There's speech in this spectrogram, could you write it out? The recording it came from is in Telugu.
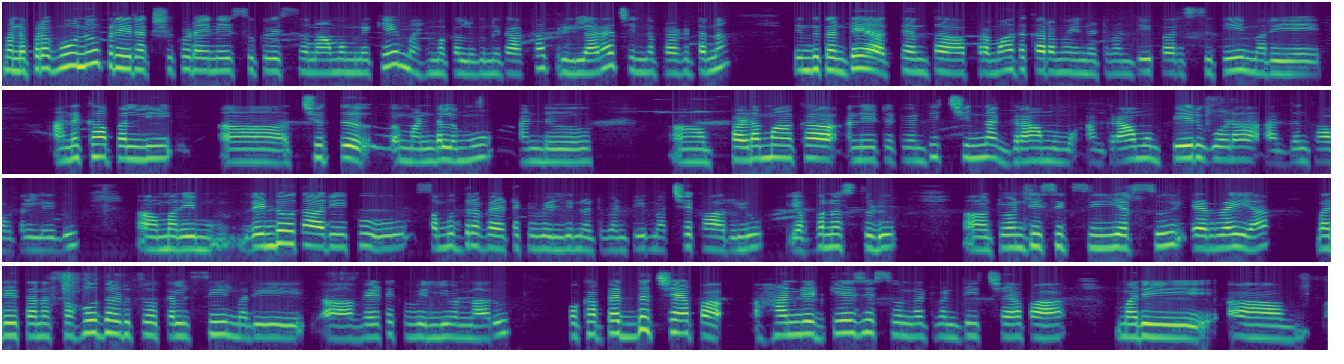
మన ప్రభువును ప్రియరక్షకుడైన యేసుక్రీస్తు నామమునికి మహిమ కలుగును కాక ప్రియులారా చిన్న ప్రకటన. ఎందుకంటే అత్యంత ప్రమాదకరమైనటువంటి పరిస్థితి. మరి అనకాపల్లి ఆ చిత్ మండలము అండ్ ఆ పడమాక అనేటటువంటి చిన్న గ్రామము. ఆ గ్రామం పేరు కూడా అర్థం కావటం లేదు. మరి రెండో తారీఖు సముద్ర వేటకు వెళ్ళినటువంటి మత్స్యకారులు యవ్వనస్తుడు ట్వంటీ సిక్స్ ఇయర్స్ ఎర్రయ్య మరి తన సహోదరుడితో కలిసి మరి ఆ వేటకు వెళ్ళి ఉన్నారు. ఒక పెద్ద చేప హండ్రెడ్ కేజెస్ ఉన్నటువంటి చేప మరి ఆ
